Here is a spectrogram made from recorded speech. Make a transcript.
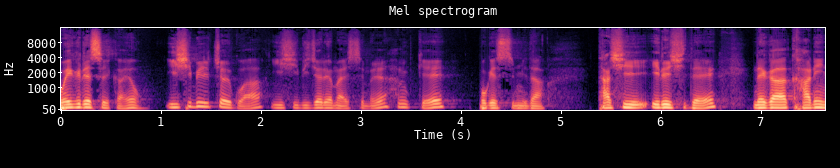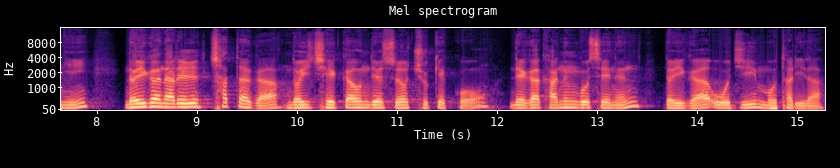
왜 그랬을까요? 21절과 22절의 말씀을 함께 보겠습니다. 다시 이르시되 내가 가리니 너희가 나를 찾다가 너희 죄 가운데서 죽겠고 내가 가는 곳에는 너희가 오지 못하리라.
